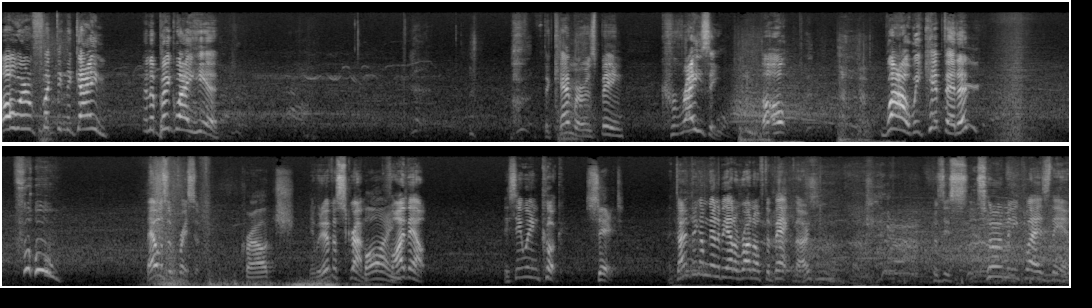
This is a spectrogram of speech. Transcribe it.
Oh, we're inflicting the game in a big way here. The camera is being crazy. Uh-oh. Wow, we kept that in. Whew. That was impressive. Crouch. Yeah, we do have a scrum. Bind. Five out. Let's see we can cook. Sit. I don't think I'm going to be able to run off the back, though. Because there's too many players there.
